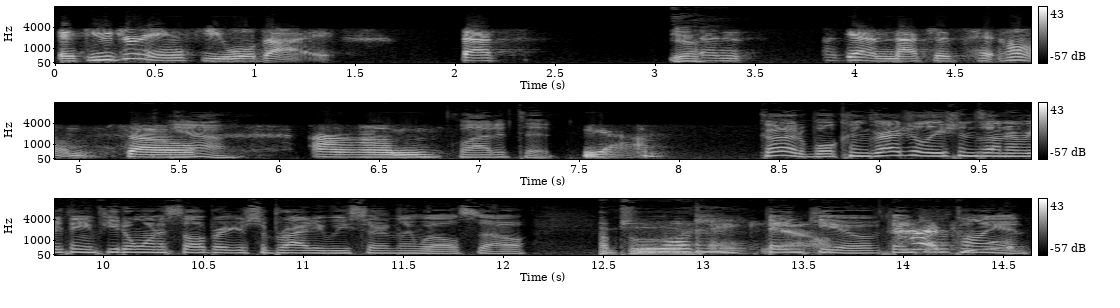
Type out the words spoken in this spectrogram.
if you drink, you will die. That's Yeah. and again, that just hit home. So, Yeah. um, Glad it did. yeah. Good. Well, congratulations on everything. If you don't want to celebrate your sobriety, we certainly will. So Absolutely. Well, thank you. thank you. Thank you for calling in.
